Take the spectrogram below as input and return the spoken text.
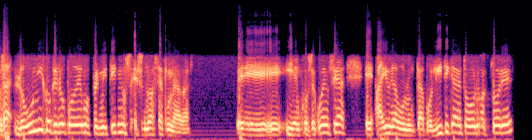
O sea, lo único que no podemos permitirnos es no hacer nada. Eh, y en consecuencia eh, hay una voluntad política de todos los actores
